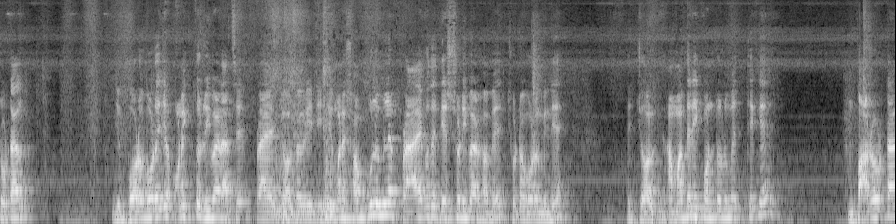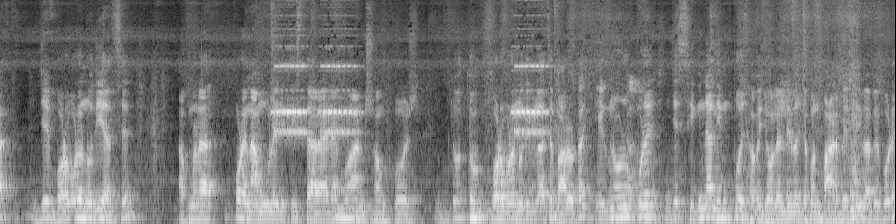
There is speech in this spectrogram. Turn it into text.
টোটাল যে বড় বড় যে অনেক তো রিভার আছে, প্রায় জলপাইগুড়ি ডিস্ট্রিক্ট মানে সবগুলো মিলে প্রায় বোধহয় দেড়শো রিভার হবে, ছোট বড় মিলিয়ে জল, আমাদের এই কন্ট্রোল রুমের থেকে বারোটা যে বড় বড় নদী আছে, আপনারা পরে নামগুলো যে তিস্তা রায়ডাকান শঙ্কর, যত বড় বড় নদীগুলো আছে বারোটা, এগুলোর উপরে যে সিগন্যাল ইম্পোজ হবে, জলের লেভেল যখন বাড়বে সেইভাবে করে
